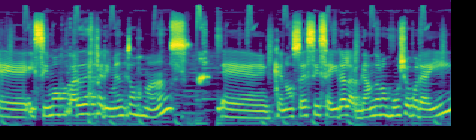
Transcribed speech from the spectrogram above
Eh, hicimos un par de experimentos más, eh, que no sé si seguir alargándonos mucho por ahí,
